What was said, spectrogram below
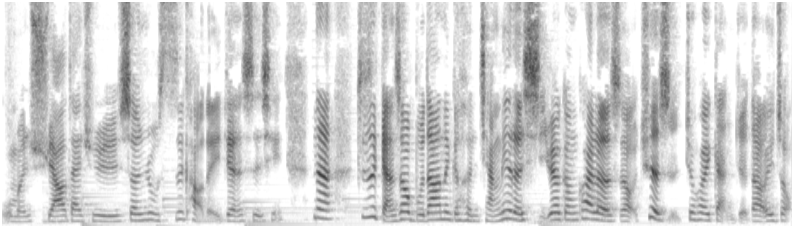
我们需要再去深入思考的一件事情。那就是感受不到那个很强烈的喜悦跟快乐的时候，确实就会感觉到一种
